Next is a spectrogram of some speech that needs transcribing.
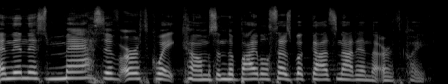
And then this massive earthquake comes, and the Bible says, but God's not in the earthquake.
